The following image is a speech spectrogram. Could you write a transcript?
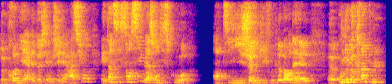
de première et deuxième génération est ainsi sensible à son discours anti-jeunes qui foutent le bordel, euh, ou ne le craint plus.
